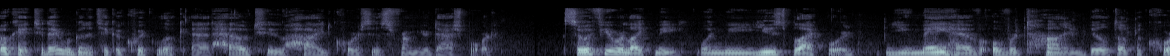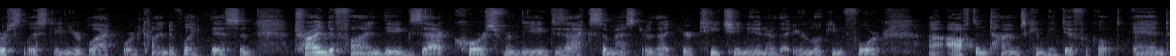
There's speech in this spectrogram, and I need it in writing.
Okay, today we're going to take a quick look at how to hide courses from your dashboard. So if you were like me, when we used Blackboard, you may have over time built up a course list in your Blackboard kind of like this and trying to find the exact course from the exact semester that you're teaching in or that you're looking for uh, oftentimes can be difficult and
